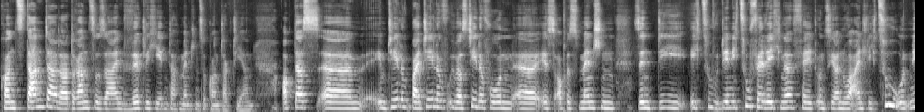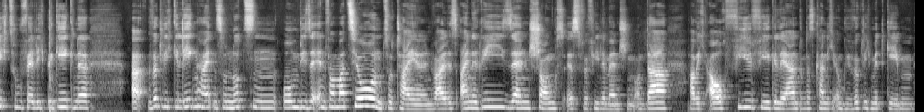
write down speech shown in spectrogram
konstanter da dran zu sein, wirklich jeden Tag Menschen zu kontaktieren. Ob das ähm, im Tele bei Tele übers Telefon äh, ist, ob es Menschen sind, die ich zu, denen ich zufällig, ne, fällt uns ja nur eigentlich zu und nicht zufällig begegne, äh, wirklich Gelegenheiten zu nutzen, um diese Informationen zu teilen, weil es eine riesen Chance ist für viele Menschen. Und da habe ich auch viel, viel gelernt und das kann ich irgendwie wirklich mitgeben,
